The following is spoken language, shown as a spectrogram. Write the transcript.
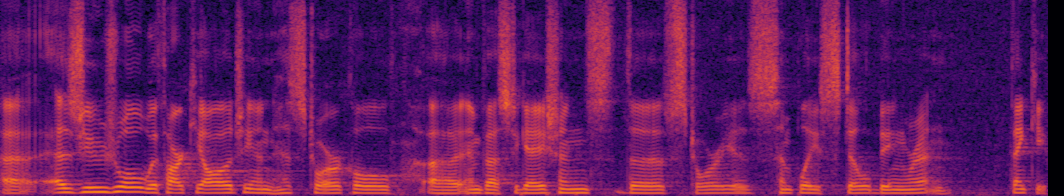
Uh, as usual with archaeology and historical uh, investigations, the story is simply still being written. Thank you.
